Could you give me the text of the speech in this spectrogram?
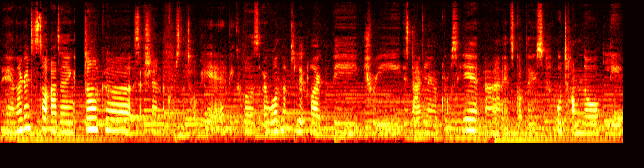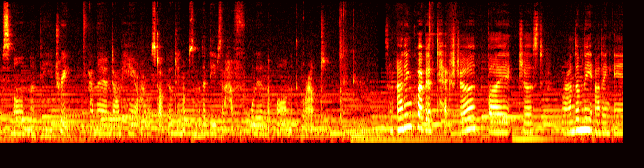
Okay, and I'm going to start adding a darker section across the top here because I want that to look like the tree is dangling across here and it's got those autumnal leaves on the tree and then down here I will start building up some of the leaves that have fallen on the ground. So I'm adding quite a bit of texture by just randomly adding in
